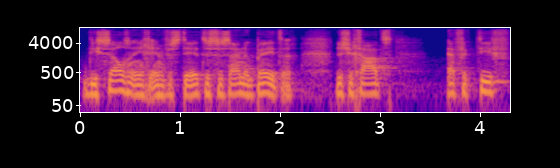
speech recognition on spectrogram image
die cells in geïnvesteerd. Dus ze zijn ook beter. Dus je gaat effectief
